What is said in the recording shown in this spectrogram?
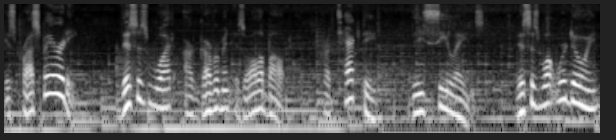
is prosperity. This is what our government is all about protecting these sea lanes. This is what we're doing.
